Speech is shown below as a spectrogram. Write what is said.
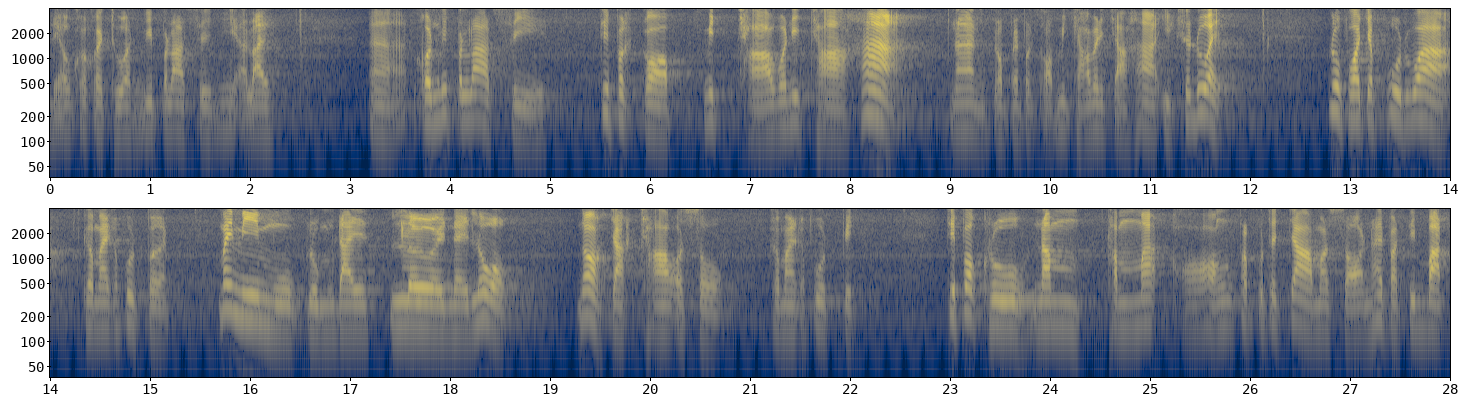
เดี๋ยวค่อยๆทวนวิปลาสสี่มีอะไรอ่าคนวิปลาสสี่ที่ประกอบมิจฉาวนิชาห้า นั่นก็ไปประกอบมิจฉาวนิชชาห้าอีกซะด้วย ลูกพอจะพูดว่าเกิดมายเขาพูดเปิด ไม่มีหมู่กลุ่มใดเลยในโลก นอกจากชาวอโศกเกิดมายเขาพูดปิด ที่พ่อครูนำธรรมะของพระพุทธเจ้ามาสอนให้ปฏิบัติ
